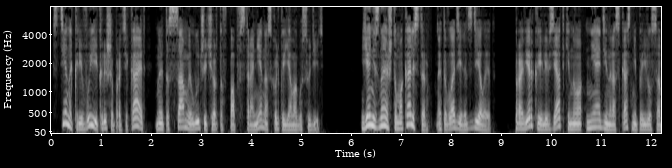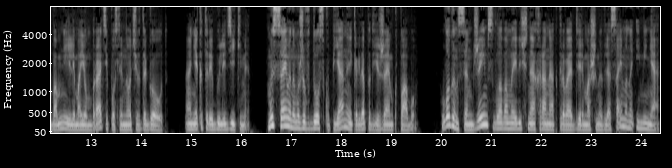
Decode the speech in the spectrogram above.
Стены кривые, крыша протекает, но это самый лучший чертов паб в стране, насколько я могу судить. Я не знаю, что МакАлистер, это владелец, делает. Проверка или взятки, но ни один рассказ не появился обо мне или моем брате после ночи в The Goat, а некоторые были дикими. Мы с Саймоном уже в доску пьяные, когда подъезжаем к пабу. Логан Сент-Джеймс, глава моей личной охраны, открывает дверь машины для Саймона и меня.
